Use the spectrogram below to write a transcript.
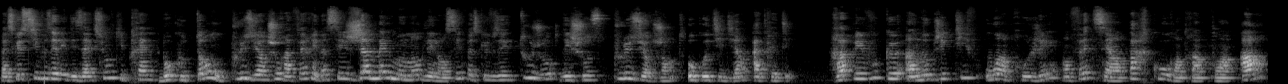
Parce que si vous avez des actions qui prennent beaucoup de temps ou plusieurs jours à faire, et eh ben c'est jamais le moment de les lancer parce que vous avez toujours des choses plus urgentes au quotidien à traiter. Rappelez-vous qu'un objectif ou un projet, en fait, c'est un parcours entre un point A,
